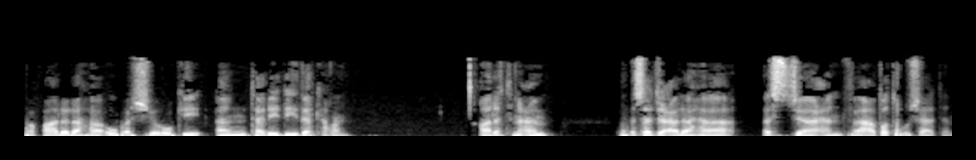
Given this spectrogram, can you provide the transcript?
فقال لها أبشرك أن تلدي ذكرا. قالت نعم. فسجع لها أسجاعا فأعطته شاة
